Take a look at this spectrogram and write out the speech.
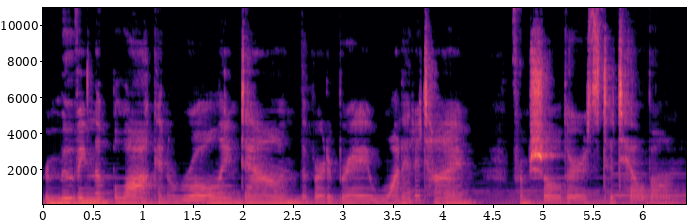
removing the block and rolling down the vertebrae one at a time from shoulders to tailbone.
